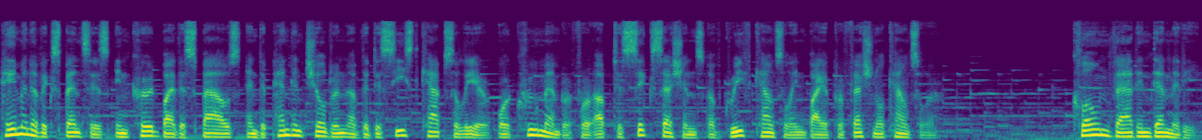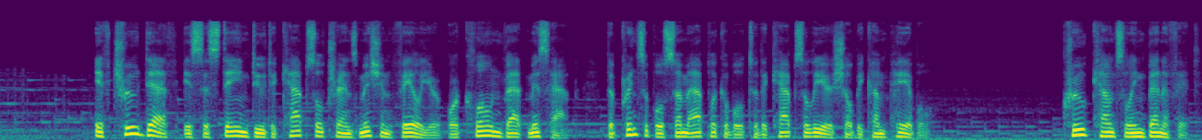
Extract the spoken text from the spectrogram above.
Payment of expenses incurred by the spouse and dependent children of the deceased capsuleer or crew member for up to six sessions of grief counseling by a professional counselor. Clone VAT indemnity. If true death is sustained due to capsule transmission failure or clone VAT mishap, the principal sum applicable to the capsuleer shall become payable. Crew Counseling Benefit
